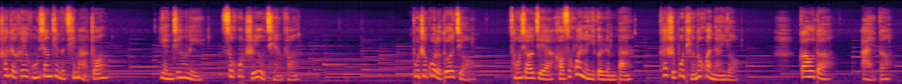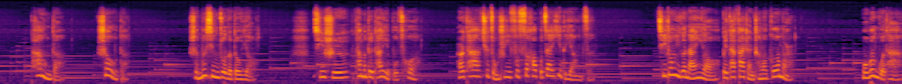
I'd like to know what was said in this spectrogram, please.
穿着黑红相间的骑马装，眼睛里似乎只有前方。不知过了多久，丛小姐好似换了一个人般，开始不停的换男友，高的、矮的、胖的、瘦的，什么星座的都有。其实他们对她也不错，而她却总是一副丝毫不在意的样子。其中一个男友被她发展成了哥们儿。我问过他，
